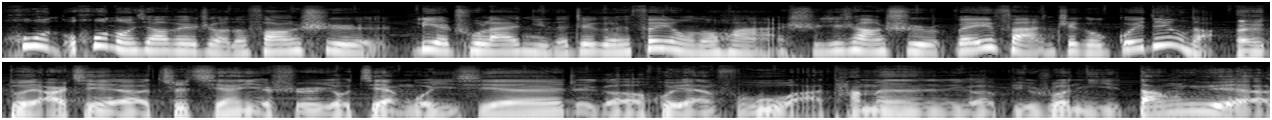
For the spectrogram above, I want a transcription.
糊糊弄消费者的方式列。出来你的这个费用的话，实际上是违反这个规定的。哎，对，而且之前也是有见过一些这个会员服务啊，他们那个比如说你当月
